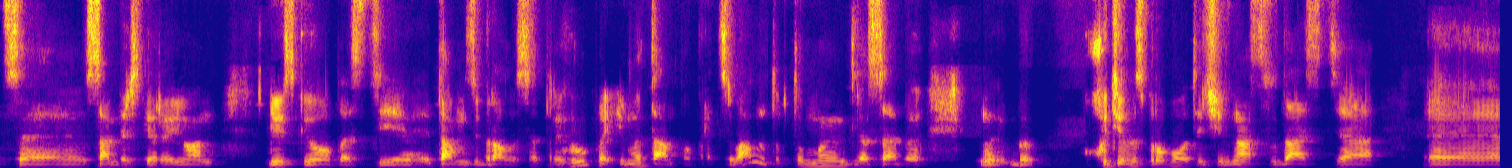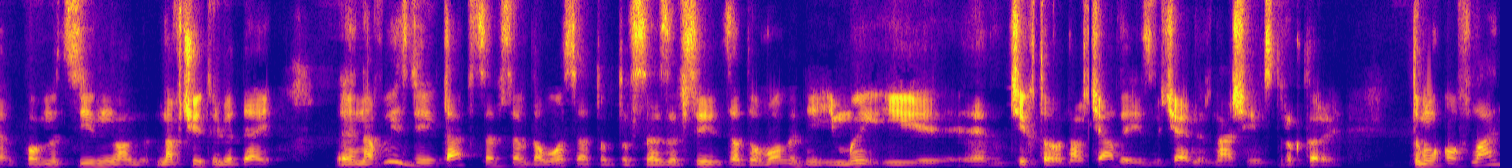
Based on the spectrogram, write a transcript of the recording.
це Самбірський район Львівської області. Там зібралося три групи, і ми там попрацювали. Тобто, ми для себе ну якби хотіли спробувати, чи в нас вдасться е, повноцінно навчити людей на виїзді. І так це все вдалося. Тобто, все за всі задоволені, і ми, і е, ті, хто навчали, і звичайно наші інструктори. Тому офлайн,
